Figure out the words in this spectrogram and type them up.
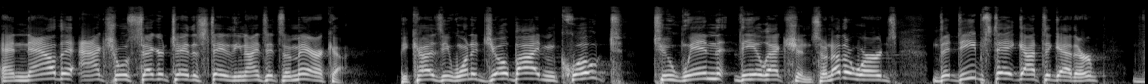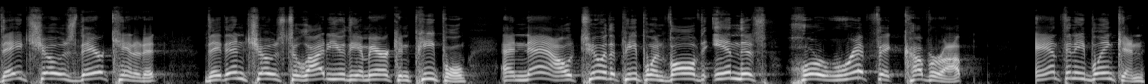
and now the actual Secretary of the State of the United States of America, because he wanted Joe Biden, quote, to win the election. So, in other words, the deep state got together, they chose their candidate, they then chose to lie to you, the American people, and now, two of the people involved in this horrific cover up, Antony Blinken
